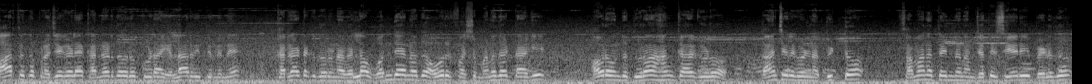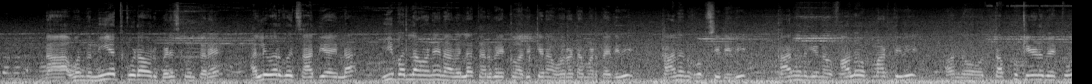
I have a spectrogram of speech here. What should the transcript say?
ಭಾರತದ ಪ್ರಜೆಗಳೇ, ಕನ್ನಡದವರು ಕೂಡ ಎಲ್ಲ ರೀತಿಯೇ ಕರ್ನಾಟಕದವರು ನಾವೆಲ್ಲ ಒಂದೇ ಅನ್ನೋದು ಅವ್ರಿಗೆ ಫಸ್ಟ್ ಮನದಟ್ಟಾಗಿ ಅವರ ಒಂದು ದುರಹಂಕಾರಗಳು ಗಾಂಚಲಿಗಳನ್ನ ಬಿಟ್ಟು ಸಮಾನತೆಯಿಂದ ನಮ್ಮ ಜೊತೆ ಸೇರಿ ಬೆಳೆದು ನಾ ಒಂದು ನಿಯತ್ ಕೂಡ ಅವರು ಬೆಳೆಸ್ಕೊತಾರೆ. ಅಲ್ಲಿವರೆಗೂ ಇದು ಸಾಧ್ಯ ಇಲ್ಲ. ಈ ಬದಲಾವಣೆ ನಾವೆಲ್ಲ ತರಬೇಕು. ಅದಕ್ಕೆ ನಾವು ಹೋರಾಟ ಮಾಡ್ತಾ ಇದ್ದೀವಿ ಕಾನೂನಿಗೆ ಒಪ್ಸಿದ್ದೀವಿ ಕಾನೂನಿಗೆ ನಾವು ಫಾಲೋ ಅಪ್ ಮಾಡ್ತೀವಿ. ಅವನು ತಪ್ಪು ಕೇಳಬೇಕು.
